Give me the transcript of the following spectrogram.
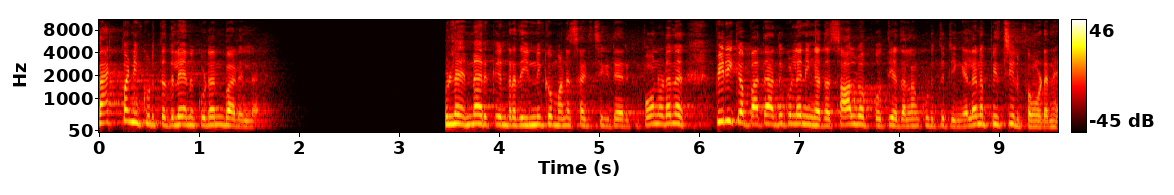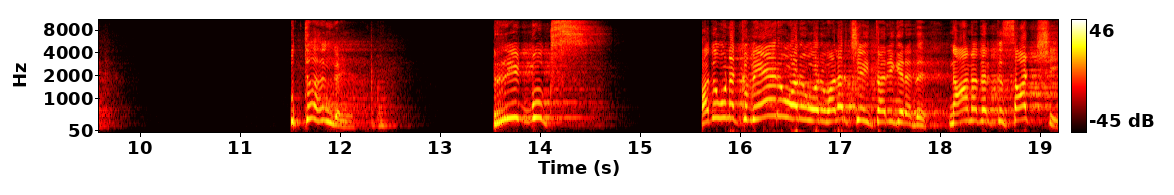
பேக் பண்ணி கொடுத்ததுல எனக்கு உடன்பாடு இல்லை. உள்ள என்ன இருக்குன்றது இன்னைக்கும் மனசு அடிச்சுக்கிட்டே இருக்கு. போன உடனே பிரிக்க பார்த்தா அதுக்குள்ள நீங்க அதை சால்வை போத்தி அதெல்லாம் கொடுத்துட்டீங்க. இல்லைன்னா பிரிச்சுருப்பேன் உடனே. புத்தகங்கள். ரீட் புக்ஸ் அது உனக்கு வேறு ஒரு ஒரு வளர்ச்சியை தருகிறது. நான் அதற்கு சாட்சி.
